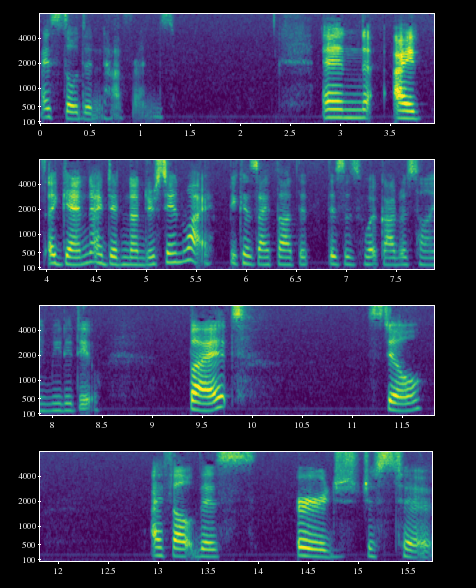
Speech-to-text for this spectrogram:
I still didn't have friends. And I, again, I didn't understand why, because I thought that this is what God was telling me to do. But still, I felt this urge just to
